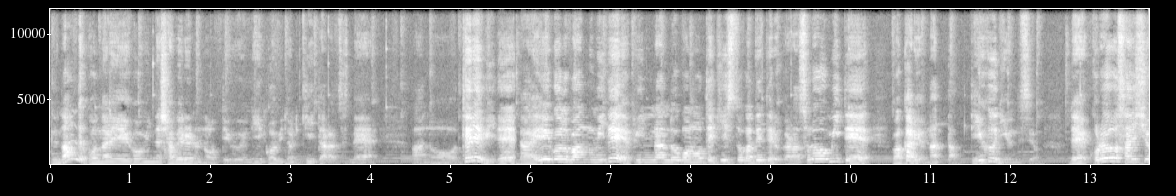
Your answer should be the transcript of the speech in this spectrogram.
でなんでこんなに英語をみんな喋れるのっていう風に恋人に聞いたらですねあのテレビで英語の番組でフィンランド語のテキストが出てるからそれを見て分かるようになったっていう風に言うんですよ。でこれを最初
